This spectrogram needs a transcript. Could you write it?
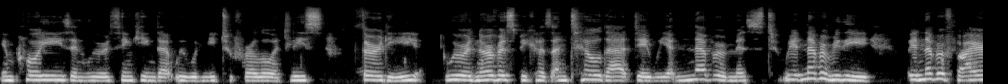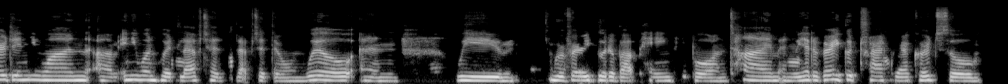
employees and we were thinking that we would need to furlough at least 30 we were nervous because until that day we had never missed we had never really we had never fired anyone. Um, anyone who had left had left at their own will and we were very good about paying people on time and we had a very good track record. So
